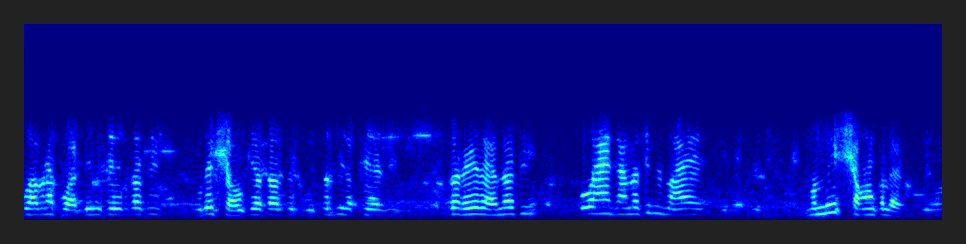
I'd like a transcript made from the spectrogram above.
ਉਹ ਆਪਣਾ ਕੁਆਡੀ ਵੀ ਖੇਡਦਾ ਸੀ, ਉਹਦੇ ਸ਼ੌਕੀਆ ਤੌਰ ਤੇ ਕਬੂਤਰ ਵੀ ਰੱਖੇ ਸੀ ਘਰੇ ਰਹਿੰਦਾ ਸੀ। ਉਹ ਐਂ ਕਹਿੰਦਾ ਸੀ ਵੀ ਮੈਂ ਮੰਮੀ ਸ਼ੌਂਕ ਲੈਣਾ।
